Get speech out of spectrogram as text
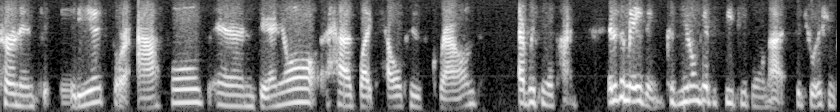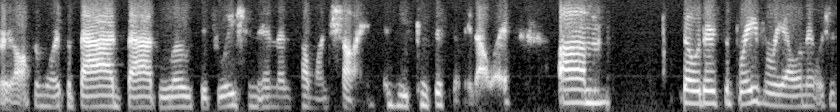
turn into idiots or assholes. And Daniel has like held his ground every single time it is amazing because you don't get to see people in that situation very often where it's a bad, bad, low situation and then someone shines. And he's consistently that way. Um, so there's the bravery element, which is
